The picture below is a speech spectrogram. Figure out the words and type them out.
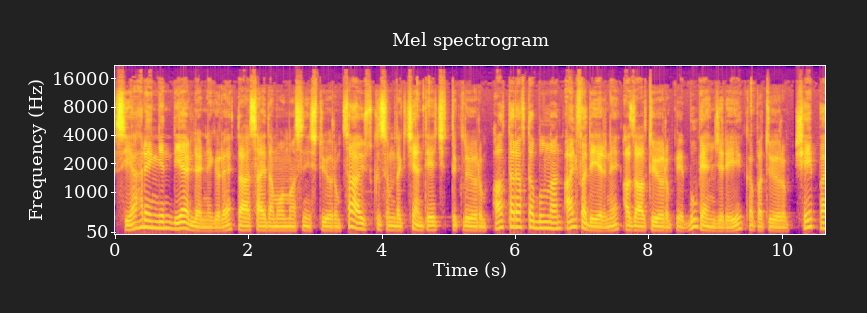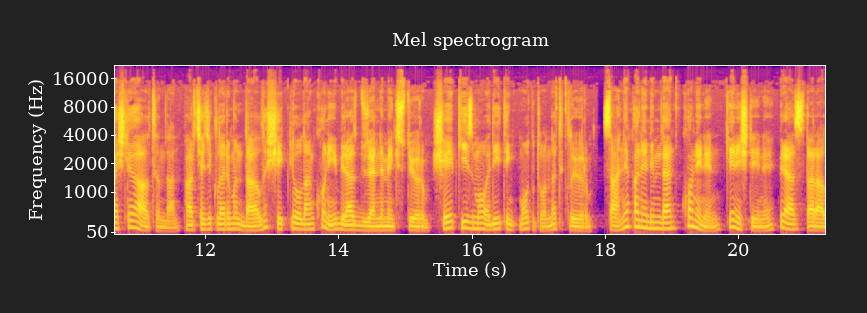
Siyah rengin diğerlerine göre daha saydam olmasını istiyorum. Sağ üst kısımdaki çenteye çift tıklıyorum. Alt tarafta bulunan alfa değerini azaltıyorum ve bu pencereyi kapatıyorum. Shape başlığı altından parçacıklarımın dağılış şekli olan konuyu biraz düzenlemek istiyorum. Shape Gizmo Editing Mode butonuna tıklıyorum. Sahne panelimden koninin genişliğini biraz daraltıyorum.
